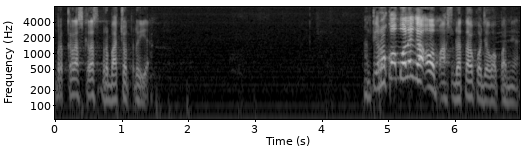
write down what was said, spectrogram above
berkeras-keras berbacot ria. Nanti rokok boleh nggak om? Ah sudah tahu kok jawabannya.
